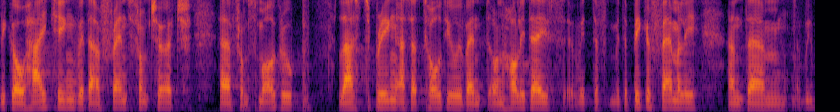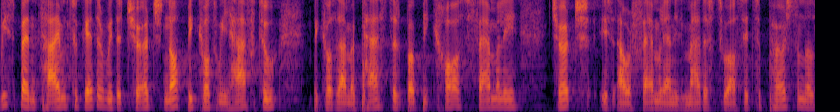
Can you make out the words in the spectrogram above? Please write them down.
We go hiking with our friends from church, uh, from small group. Last spring, as I told you, we went on holidays with the, with the bigger family, and um, we, we spend time together with the church, not because we have to, because I'm a pastor, but because family, church is our family and it matters to us. It's a personal,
